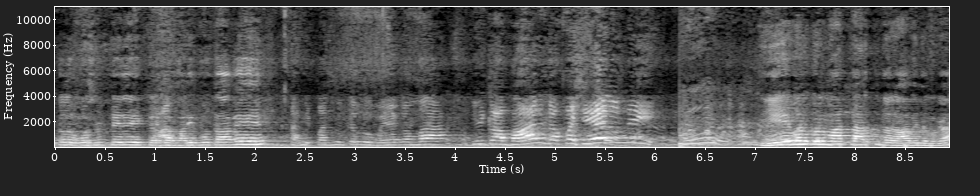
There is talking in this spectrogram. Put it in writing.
చుక్కలు పోసుంటే ఇక్కడ పడిపోతావే. అన్ని పోయకమ్మా బాగా ఏమనుకుని మాట్లాడుతున్నారు ఆ విధముగా?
